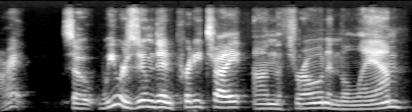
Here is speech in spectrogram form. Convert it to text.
All right. So we were zoomed in pretty tight on the throne and the lamb.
